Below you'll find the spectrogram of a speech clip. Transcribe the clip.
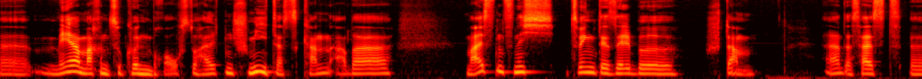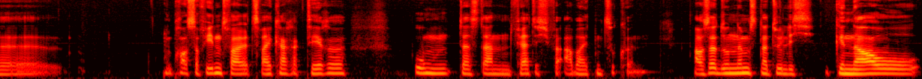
äh, mehr machen zu können, brauchst du halt einen Schmied. Das kann aber meistens nicht zwingend derselbe Stamm. Ja, das heißt, äh, du brauchst auf jeden Fall zwei Charaktere, um das dann fertig verarbeiten zu können. Außer du nimmst natürlich genau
